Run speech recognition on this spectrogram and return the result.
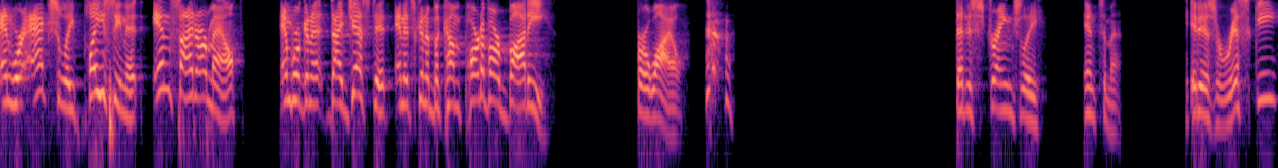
and we're actually placing it inside our mouth and we're going to digest it and it's going to become part of our body for a while. that is strangely intimate. It is risky,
